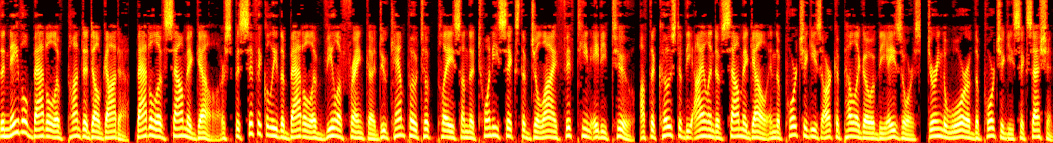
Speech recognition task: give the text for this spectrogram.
The naval Battle of Ponta Delgada, Battle of São Miguel or specifically the Battle of Vila Franca do Campo took place on 26 July 1582, off the coast of the island of São Miguel in the Portuguese archipelago of the Azores, during the War of the Portuguese Succession.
